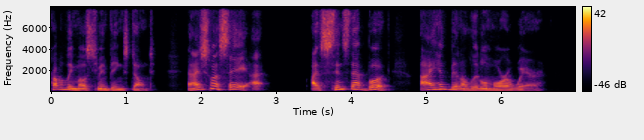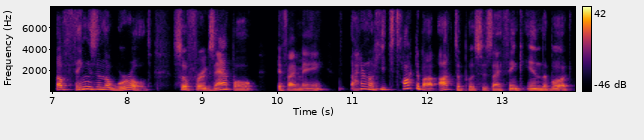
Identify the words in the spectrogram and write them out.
probably most human beings don't. And I just want to say, I, I've since that book, I have been a little more aware of things in the world. So, for example, if I may, I don't know, he talked about octopuses, I think, in the book.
